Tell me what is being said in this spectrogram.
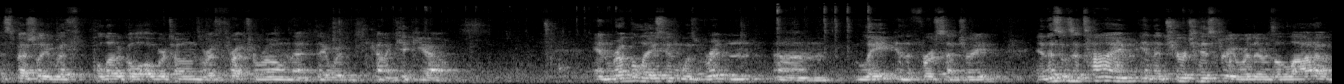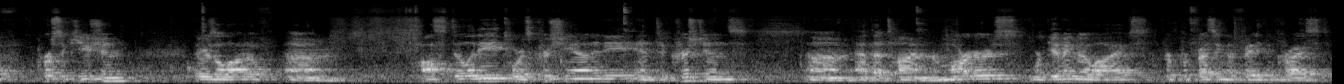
especially with political overtones or a threat to Rome, that they would kind of kick you out. And Revelation was written um, late in the first century, and this was a time in the church history where there was a lot of persecution, there was a lot of um, hostility towards Christianity and to Christians um, at that time. The martyrs were giving their lives for professing their faith in Christ,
